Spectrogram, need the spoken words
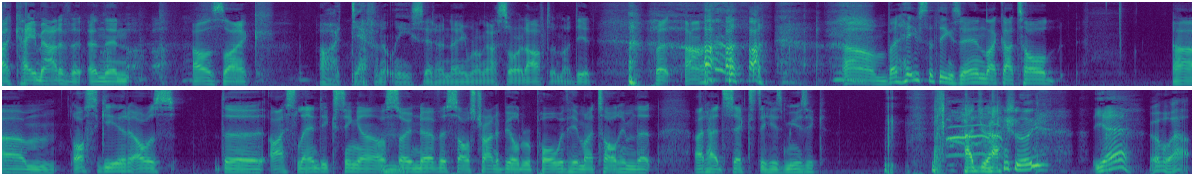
I came out of it, and then I was like, "Oh, I definitely said her name wrong." I saw it after, and I did. But uh, um, but heaps of things, man. Like I told um, Ásgeir, I was the Icelandic singer. I was Mm. so nervous. I was trying to build rapport with him. I told him that I'd had sex to his music. Had you actually? Yeah, oh wow,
